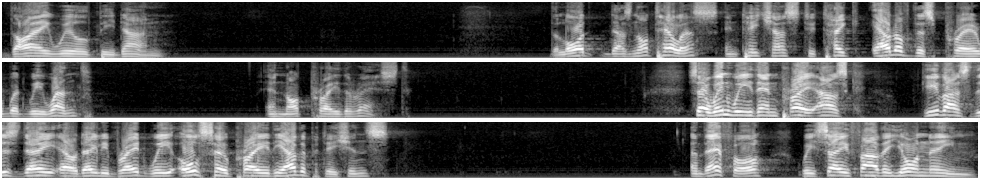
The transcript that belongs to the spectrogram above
Thy will be done. The Lord does not tell us and teach us to take out of this prayer what we want and not pray the rest. So when we then pray, ask, Give us this day our daily bread, we also pray the other petitions and therefore, we say, Father, your name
